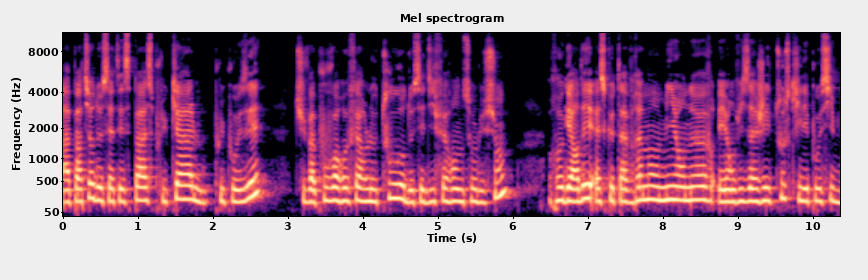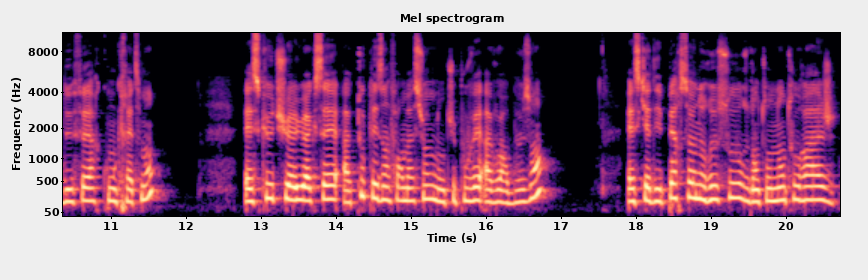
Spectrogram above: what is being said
À partir de cet espace plus calme, plus posé, tu vas pouvoir refaire le tour de ces différentes solutions, regarder est-ce que tu as vraiment mis en œuvre et envisagé tout ce qu'il est possible de faire concrètement? Est-ce que tu as eu accès à toutes les informations dont tu pouvais avoir besoin? Est-ce qu'il y a des personnes ressources dans ton entourage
